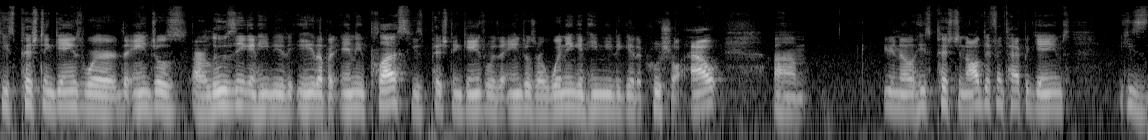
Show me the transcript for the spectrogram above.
he's pitched in games where the Angels are losing and he needed to eat up an inning plus. He's pitched in games where the Angels are winning and he needed to get a crucial out. Um, you know, he's pitched in all different type of games, he's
